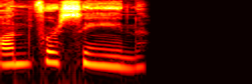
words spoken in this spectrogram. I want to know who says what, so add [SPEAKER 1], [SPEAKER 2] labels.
[SPEAKER 1] unforeseen.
